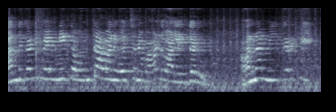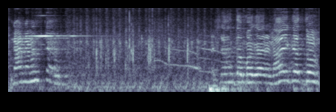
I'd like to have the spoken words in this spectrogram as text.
అందుకని మేము నీతో ఉంటామని వచ్చిన వాళ్ళు వాళ్ళిద్దరు. అన్న మీ ఇద్దరికి నా నమస్కారం. ప్రశాంతమ్మ గారి నాయకత్వం.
